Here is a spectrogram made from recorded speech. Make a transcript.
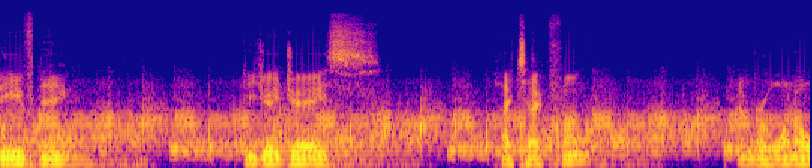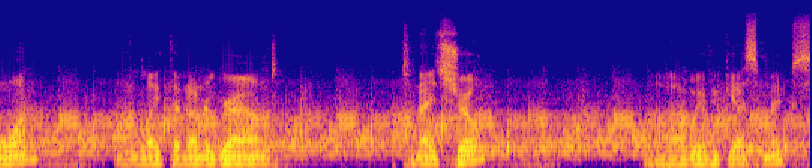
Good evening, DJ Jace, High Tech Funk, number 101 on Like That Underground. Tonight's show, uh, we have a guest mix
